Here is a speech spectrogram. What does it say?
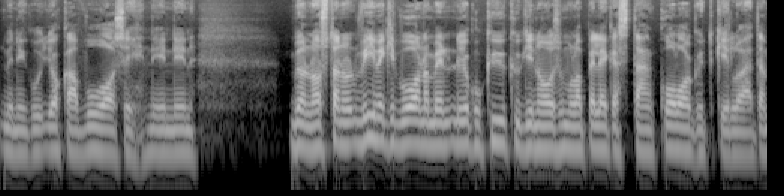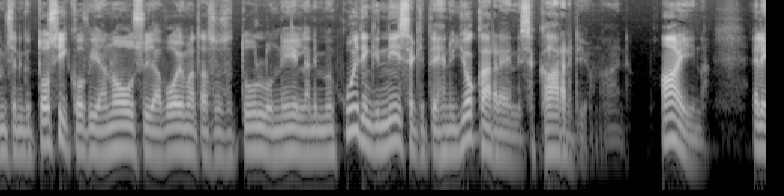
niin kuin joka vuosi, niin, niin Mä oon nostanut viimekin vuonna, joku kyykkykin nousi mulla pelkästään 30 kiloa ja tämmöisiä niin tosi kovia nousuja voimatasossa tullut niillä, niin mä oon kuitenkin niissäkin tehnyt joka reenissä kardion aina. Aina. Eli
